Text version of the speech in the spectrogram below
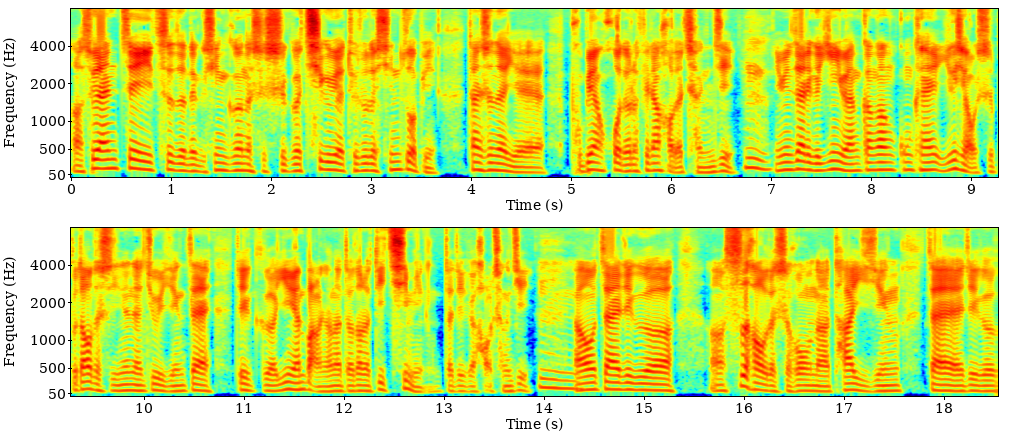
啊。虽然这一次的那个新歌呢是时隔七个月推出的新作品，但是呢也普遍获得了非常好的成绩。嗯，因为在这个音源刚刚公开一个小时不到的时间呢，就已经在这个音源榜上呢得到了第七名的这个好成绩。嗯，然后在这个呃四号的时候呢，他已经在这个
